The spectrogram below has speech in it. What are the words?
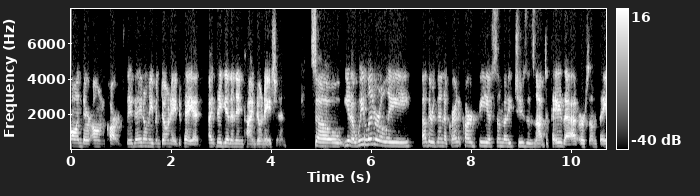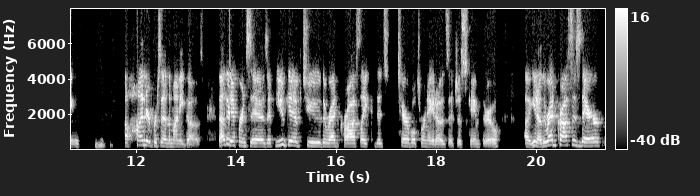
on their own cards. They they don't even donate to pay it. I, they get an in kind donation. So you know, we literally, other than a credit card fee, if somebody chooses not to pay that or something, a hundred percent of the money goes. The other difference is if you give to the Red Cross, like this terrible tornadoes that just came through, uh, you know, the Red Cross is there,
